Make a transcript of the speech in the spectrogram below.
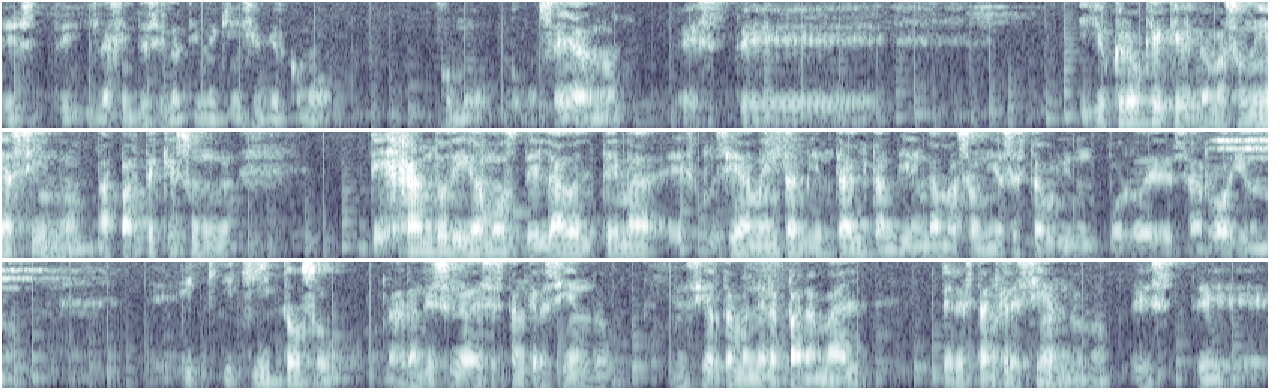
Este, y la gente se la tiene que ingeniar como, como, como sea, ¿no? Este, y yo creo que, que la Amazonía sí, ¿no? Aparte que es un dejando, digamos, de lado el tema exclusivamente ambiental, también la Amazonía se está volviendo un polo de desarrollo, ¿no? Y, Quitos o las grandes ciudades están creciendo, en cierta manera para mal, pero están creciendo, ¿no? Este,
